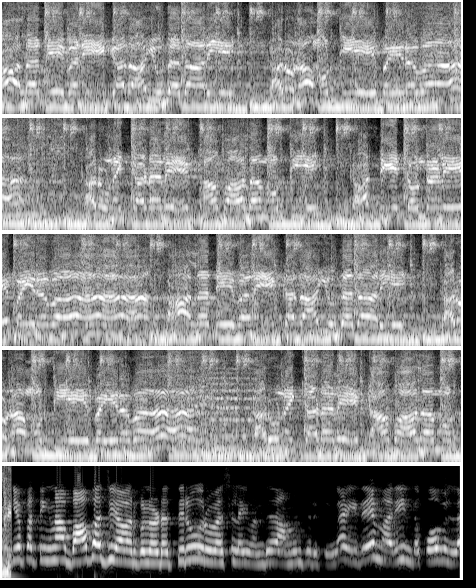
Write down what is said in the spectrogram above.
காலதேவனே கதாயுததாரியே கருணாமூர்த்தியே பைரவா. கருணை கடலே காபாலமூர்த்தியே காட்டிய தொன்றலே பைரவா. காலதேவனே கதாயுததாரியே கருணாமூர்த்தியே பைரவா. கருணை கடலே காபாலமூர்த்தி பாத்தீங்கன்னா பாபாஜி அவர்களோட திருவுருவ சிலை வந்து அமைஞ்சிருக்குங்க. இதே மாதிரி இந்த கோவில்ல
